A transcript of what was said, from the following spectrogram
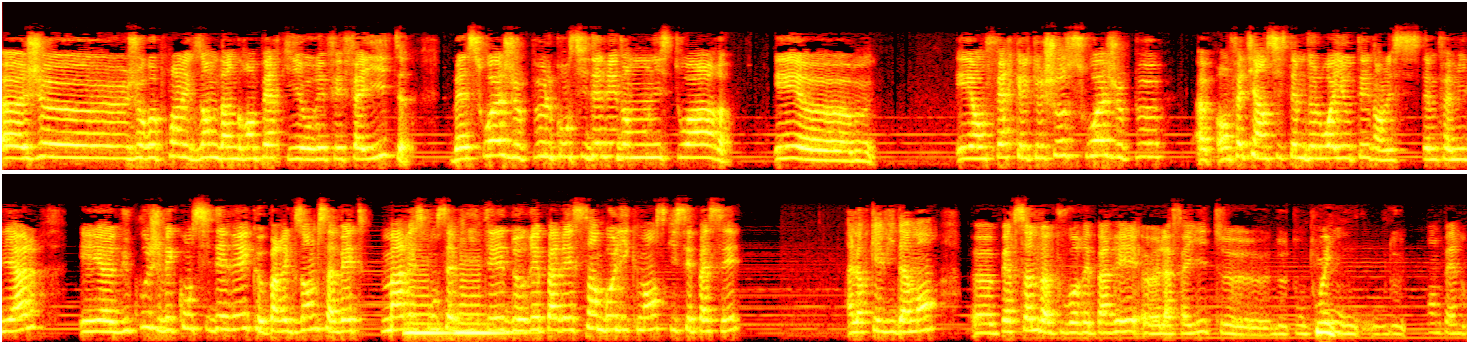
euh, je, je, reprends l'exemple d'un grand-père qui aurait fait faillite, ben, soit je peux le considérer dans mon histoire et, euh, et en faire quelque chose, soit je peux... Euh, en fait, il y a un système de loyauté dans le système familial et euh, du coup, je vais considérer que, par exemple, ça va être ma responsabilité de réparer symboliquement ce qui s'est passé, alors qu'évidemment, euh, personne va pouvoir réparer euh, la faillite de ton ou, ou, de grand-père.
